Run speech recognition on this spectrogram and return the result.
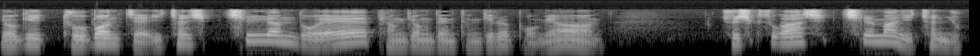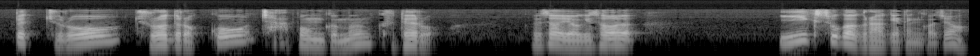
여기 두 번째 2017년도에 변경된 등기를 보면 주식수가 17만 2,600주로 줄어들었고 자본금은 그대로. 그래서 여기서 이익 소각을 하게 된 거죠.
